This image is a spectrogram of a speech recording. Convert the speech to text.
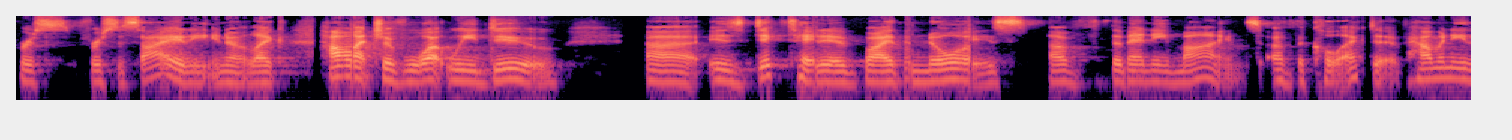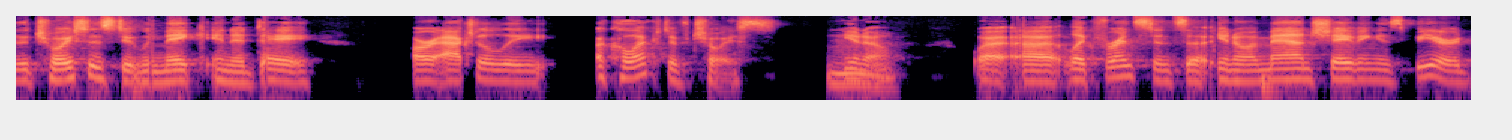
for for society, you know, like how much of what we do uh, is dictated by the noise of the many minds of the collective. How many of the choices do we make in a day are actually a collective choice? you Mm. know Well, uh, like for instance uh, you know a man shaving his beard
